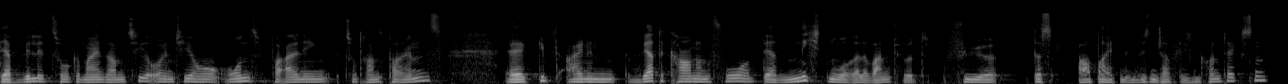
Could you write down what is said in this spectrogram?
der Wille zur gemeinsamen Zielorientierung und vor allen Dingen zur Transparenz, äh, gibt einen Wertekanon vor, der nicht nur relevant wird für das Arbeiten in wissenschaftlichen Kontexten,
